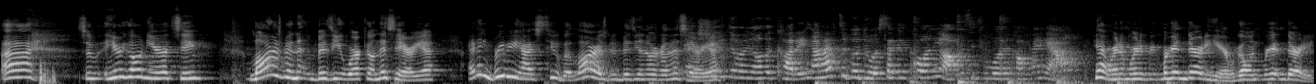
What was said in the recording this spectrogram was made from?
Uh, so here we go in here. Let's see. Laura's been busy at work on this area. I think Bree has too, but Laura's been busy at work on this And area. she's doing all the cutting. I have to go do a second call in the office if you want to come hang out. Yeah, we're gonna, we're gonna, we're getting dirty here. We're going we're getting dirty.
